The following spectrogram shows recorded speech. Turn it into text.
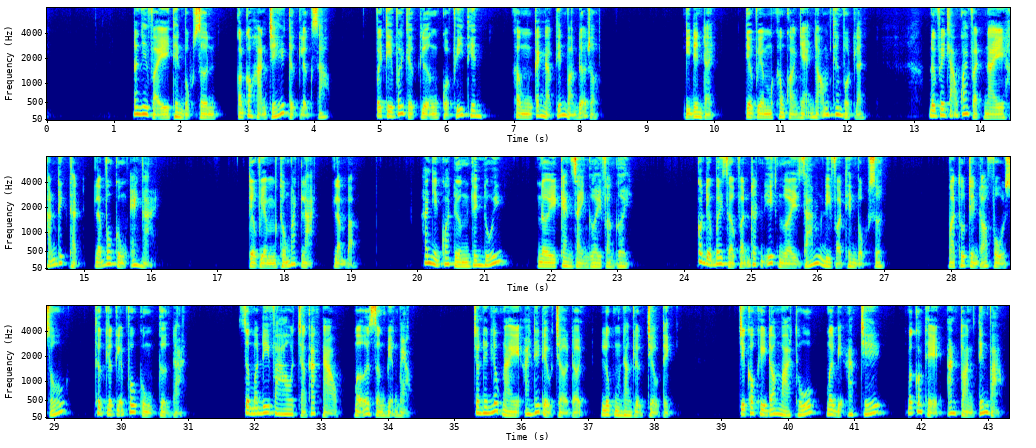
Nói như vậy Thiên Bộc Sơn còn có hạn chế thực lực sao? Vậy thì với lực lượng của phí thiên không cách nào tiến vào nữa rồi. Nghĩ đến đây, tiêu viêm không khỏi nhẹ nhõm thêm một lần. Đối với lão quái vật này hắn đích thật là vô cùng e ngại. Tiêu viêm thu mắt lại, lẩm bẩm. Hắn nhìn qua đường lên núi, nơi ken dày người và người. Có điều bây giờ vẫn rất ít người dám đi vào thiên bộc sơn. Mà thu trình đó vô số, thực lực lại vô cùng cường đại. Giờ mà đi vào chẳng khác nào mở rừng miệng mèo. Cho nên lúc này ai nấy đều chờ đợi lúc năng lượng triều tịch. Chỉ có khi đó ma thú mới bị áp chế mới có thể an toàn tiến vào.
